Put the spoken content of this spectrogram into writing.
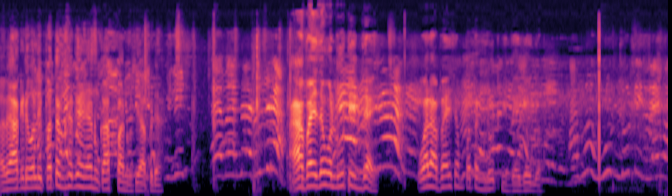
હવે આગળ ઓલી પતંગ છે કે એનું કાપવાનું છે આપણે. આ ભાઈ જવો લૂંટીને જાય. ઓલા ભાઈ છે પતંગ લૂંટીને જાય જોઈ લો. આ હું લૂટીને લાવ્યો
